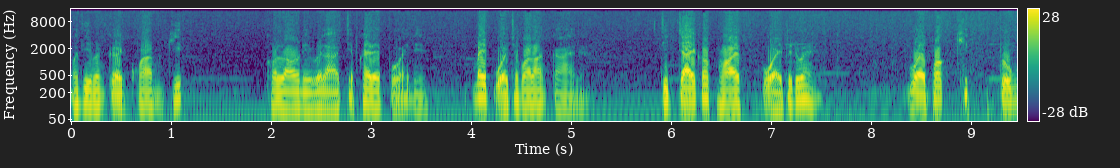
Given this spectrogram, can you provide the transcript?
บางทีมันเกิดความคิด คนเรานี่เวลาเจ็บไข้ได้ป่วยนี่ไม่ป่วยเฉพาะร่างกายเลยจิตใจก็พลอยป่วยไปด้วย ป่วยเพราะคิดปรุง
